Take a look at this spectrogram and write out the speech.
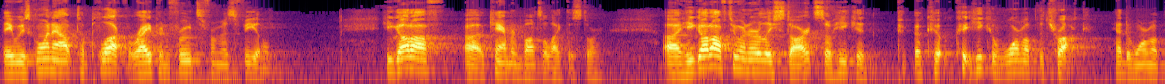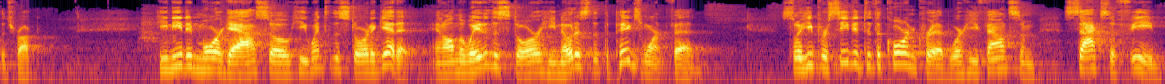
that he was going out to pluck ripened fruits from his field. He got off, uh, Cameron Bunzel liked this story. Uh, he got off to an early start so he could, uh, he could warm up the truck. Had to warm up the truck. He needed more gas, so he went to the store to get it. And on the way to the store, he noticed that the pigs weren't fed. So he proceeded to the corn crib where he found some sacks of feed.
